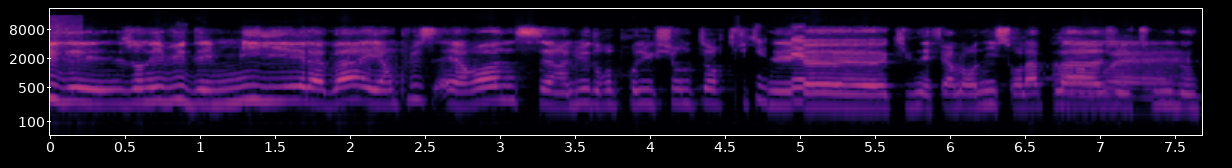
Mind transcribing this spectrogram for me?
J'en ai vu des milliers là-bas. Et en plus, Heron, c'est un lieu de reproduction de tortues qui venaient, qui venaient faire leur nid sur la plage ah et tout. Donc,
